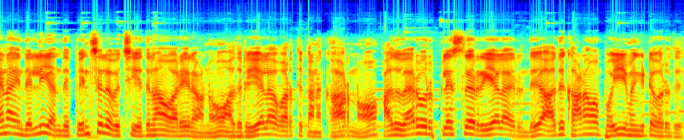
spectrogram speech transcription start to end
ஏன்னா இந்த லீ அந்த பென்சிலை வச்சு எதெல்லாம் வரைகிறானோ அது ரியலா வரதுக்கான காரணம் அது வேற ஒரு பிளேஸ்ல ரியலா இருந்து அது காணாம போய் இவங்கிட்ட வருது.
